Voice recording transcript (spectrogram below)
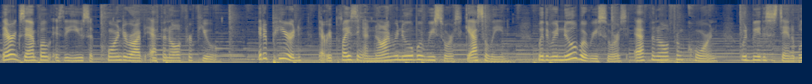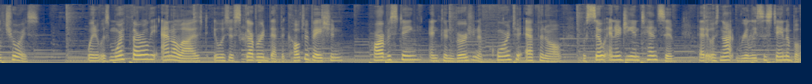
Their example is the use of corn derived ethanol for fuel. It appeared that replacing a non renewable resource, gasoline, with a renewable resource, ethanol from corn, would be the sustainable choice. When it was more thoroughly analyzed, it was discovered that the cultivation, harvesting, and conversion of corn to ethanol was so energy intensive that it was not really sustainable.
